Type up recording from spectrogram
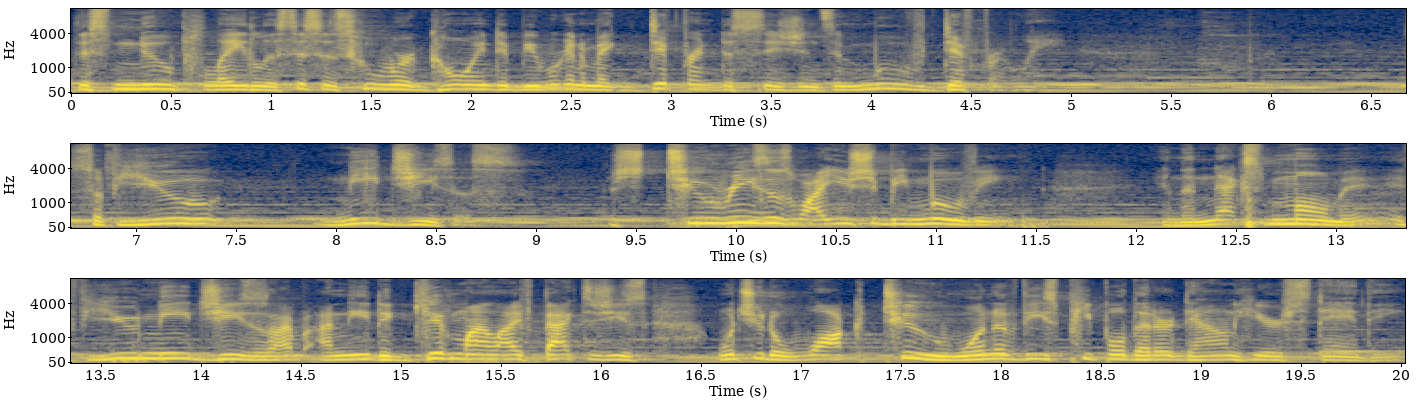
this new playlist. This is who we're going to be. We're going to make different decisions and move differently. So if you need Jesus, there's two reasons why you should be moving in the next moment, if you need Jesus, I, I, need to give my life back to Jesus. I want you to walk to one of these people that are down here standing.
